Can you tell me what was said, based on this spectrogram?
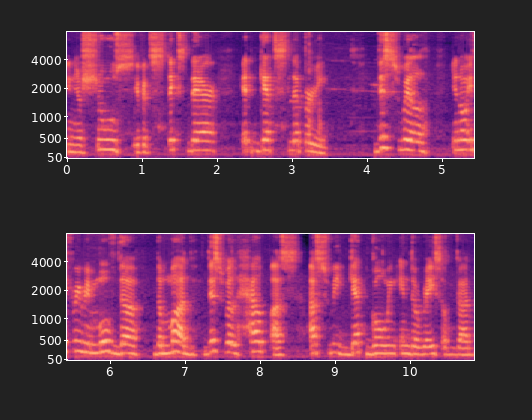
in your shoes, if it sticks there, it gets slippery. This will, you know, if we remove the the mud, this will help us as we get going in the race of God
